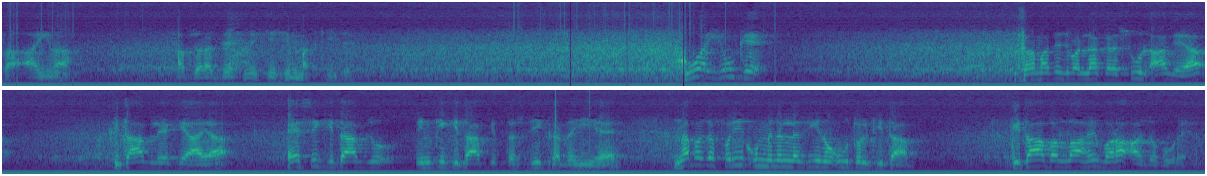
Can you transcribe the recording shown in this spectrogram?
سا آئینہ۔ اب ذرا دیکھنے کی ہمت کیجیے۔ ہوا یوں کہ فرماتے جب اللہ کا رسول آ گیا، کتاب لے کے آیا، ایسی کتاب جو ان کی کتاب کی تصدیق کر رہی ہے، نبذ فریق من الذین اوتوا الکتاب۔ کتاب اللہ وراء ظہورہم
